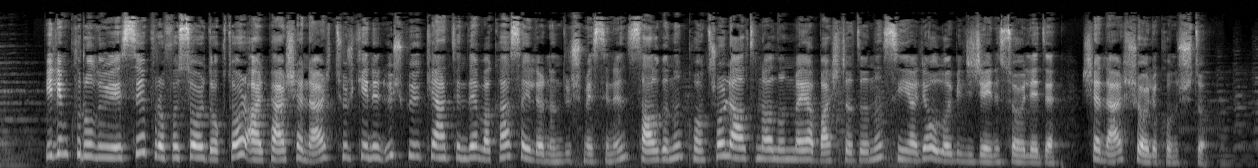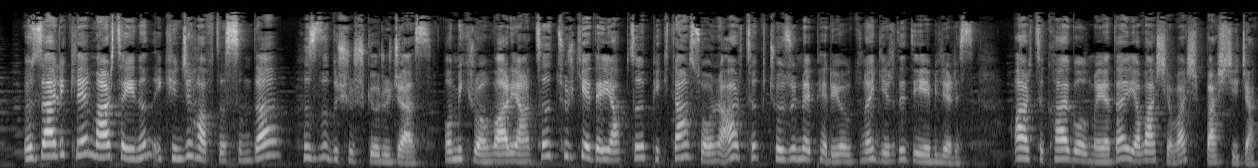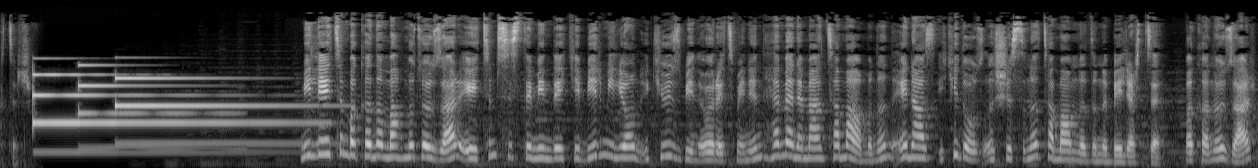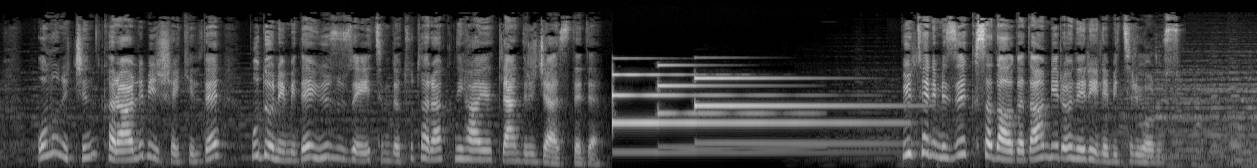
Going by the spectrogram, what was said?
Bilim Kurulu üyesi Profesör Doktor Alper Şener, Türkiye'nin üç büyük kentinde vaka sayılarının düşmesinin salgının kontrol altına alınmaya başladığının sinyali olabileceğini söyledi. Şener şöyle konuştu. Özellikle Mart ayının ikinci haftasında hızlı düşüş göreceğiz. Omikron varyantı Türkiye'de yaptığı pikten sonra artık çözülme periyoduna girdi diyebiliriz. Artık kaybolmaya da yavaş yavaş başlayacaktır. Milli Eğitim Bakanı Mahmut Özer, eğitim sistemindeki 1 milyon 200 bin öğretmenin hemen hemen tamamının en az 2 doz aşısını tamamladığını belirtti. Bakan Özer, onun için kararlı bir şekilde bu dönemi de yüz yüze eğitimde tutarak nihayetlendireceğiz dedi. Bültenimizi kısa dalgadan bir öneriyle bitiriyoruz.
